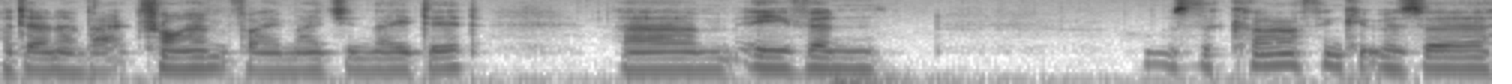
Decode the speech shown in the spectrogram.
I don't know about Triumph. I imagine they did. Um, even what was the car? I think it was a.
